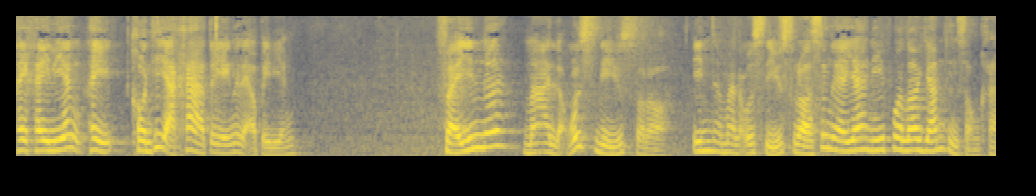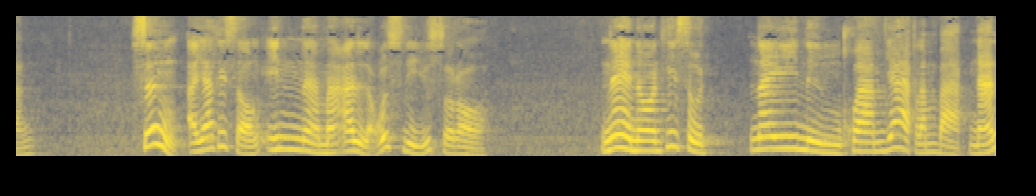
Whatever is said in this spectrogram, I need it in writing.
ให้ใครเลี้ยง ให้คนที่อยากฆ่าตัวเองนั่นแหละเอาไปเลี้ยงฝ่ายอินนะมาอัลอุสลิยุสรออินนะมาอัลอุสลิยุสรอซึ่งในอายะนี้พวกเราย้ำถึงสองครั้ง ซึ่งอายะที่สองอินนะมาอัลอุสลิยุสรอแน่นอนที่สุดในหนึ่งความยากลำบากนั้น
